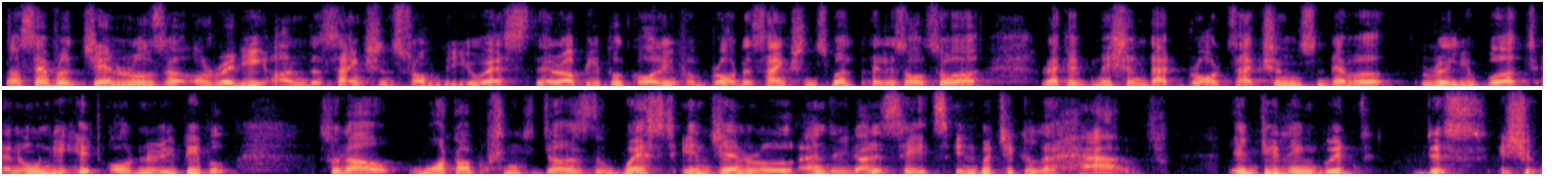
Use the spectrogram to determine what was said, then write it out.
Now, several generals are already under sanctions from the US. There are people calling for broader sanctions, but there is also a recognition that broad sanctions never really worked and only hit ordinary people. So, now, what options does the West in general and the United States in particular have in dealing with this issue?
